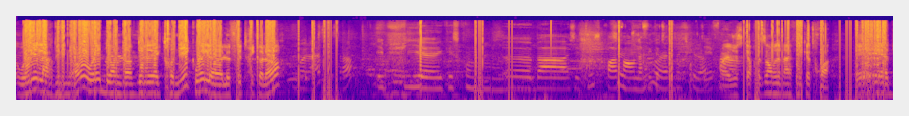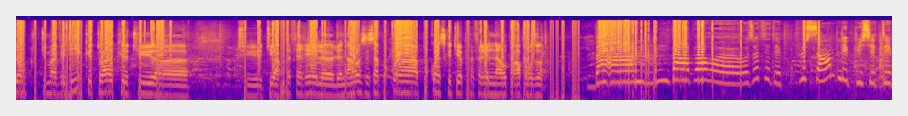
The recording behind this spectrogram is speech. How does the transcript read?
oui, l'Arduino, oui, donc, donc de l'électronique, oui, le, le feu tricolore. Voilà, c'est ça. Et puis, euh, qu'est-ce qu'on. Euh, bah, c'est tout, je crois. C'est Enfin, on a fait que voilà, trois jusque-là. activités. Enfin, Ouais, jusqu'à présent, vous n'en avez fait que trois. Et, et donc, tu m'avais dit que toi, que tu, euh, tu, tu as préféré le, le Nao, c'est ça? Pourquoi, pourquoi est-ce que tu as préféré le Nao par rapport aux autres? Bah, hum, par rapport euh, aux autres, c'était plus simple et puis c'était,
